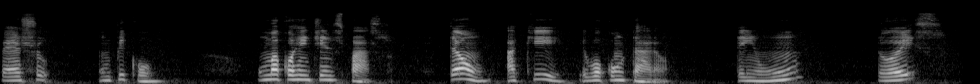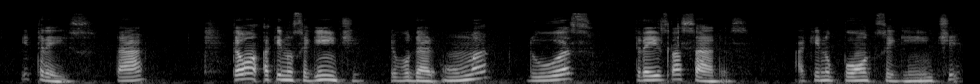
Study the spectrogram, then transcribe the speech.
fecho um picô. Uma correntinha de espaço. Então aqui eu vou contar ó. Tenho um dois e três tá então aqui no seguinte eu vou dar uma duas três laçadas. Aqui no ponto seguinte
